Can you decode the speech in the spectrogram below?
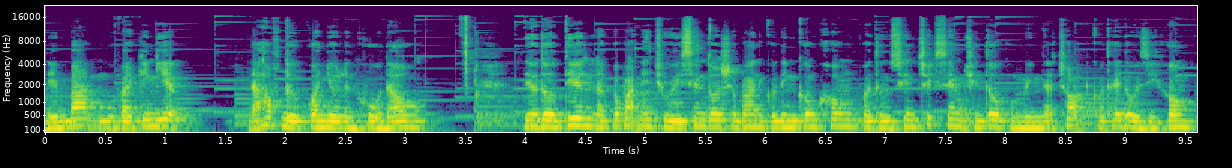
đến bạn một vài kinh nghiệm đã học được qua nhiều lần khổ đau. Điều đầu tiên là các bạn nên chú ý xem Deutsche Bahn có đình công không và thường xuyên check xem chuyến tàu của mình đã chọn có thay đổi gì không.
